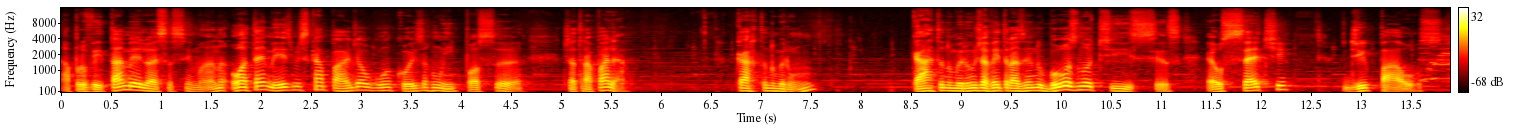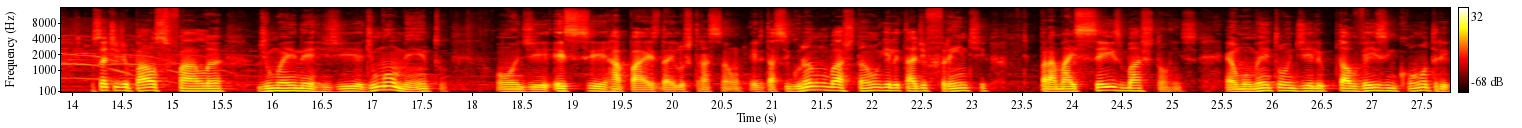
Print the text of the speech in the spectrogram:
aproveitar melhor essa semana ou até mesmo escapar de alguma coisa ruim que possa te atrapalhar? Carta número 1. Carta número 1 um já vem trazendo boas notícias. É o Sete de Paus. O Sete de Paus fala de uma energia, de um momento onde esse rapaz da ilustração ele está segurando um bastão e ele está de frente para mais seis bastões. É um momento onde ele talvez encontre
